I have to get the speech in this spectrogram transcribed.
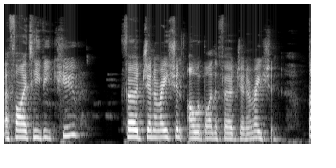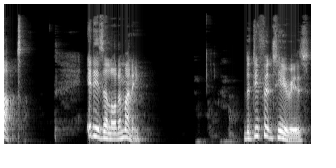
a Fire TV Cube, third generation, I would buy the third generation. But it is a lot of money. The difference here is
